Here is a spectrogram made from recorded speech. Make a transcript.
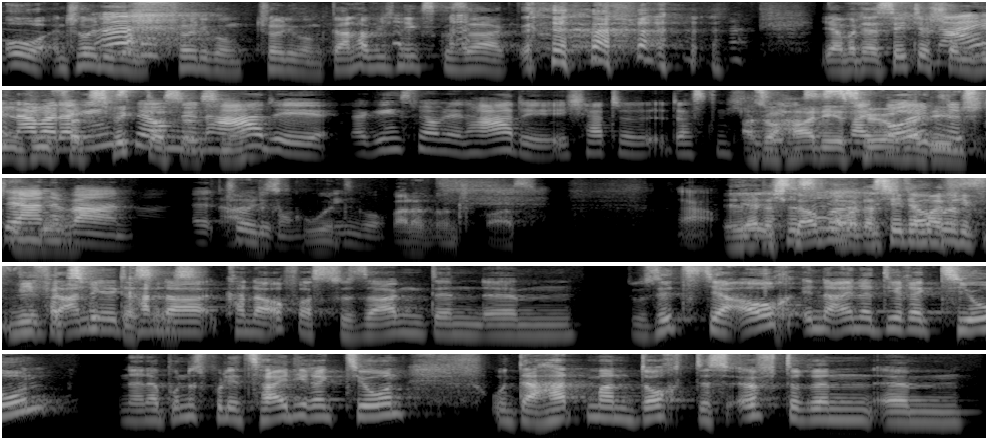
Oh, Entschuldigung, Entschuldigung, Entschuldigung. Dann habe ich nichts gesagt. ja, aber da seht ihr schon, Nein, wie, wie aber da verzwickt das um ist. Den ne? HD. Da ging es mir um den HD. Ich hatte das nicht also gesehen, HD ist zwei goldene Dienst, Sterne Bingo. waren. Äh, Entschuldigung, Alles gut. Bingo. War doch nur ein Spaß. Ja. Äh, Ja, das ich ist- glaube, aber das seht ihr mal, wie- wie Daniel kann da, ist. kann da auch was zu sagen, denn ähm, du sitzt ja auch in einer Direktion, in einer Bundespolizeidirektion und da hat man doch des Öfteren ähm,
